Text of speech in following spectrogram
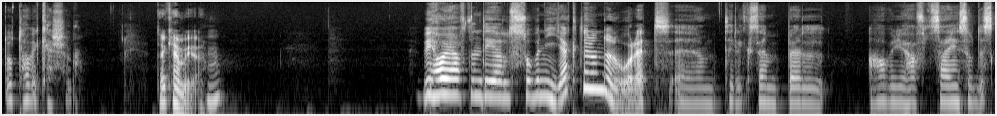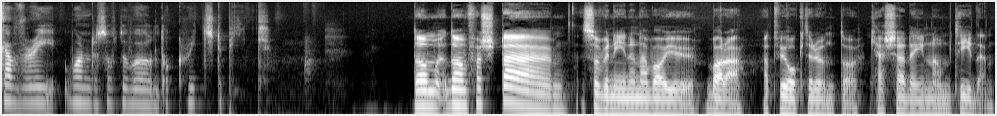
Då tar vi casherna. Det kan vi göra. Vi har ju haft en del souvenirjakter under året. Eh, till exempel har vi ju haft Science of Discovery, Wonders of the World och Reach the Peak. De, de första souvenirerna var ju bara att vi åkte runt och cashade inom tiden.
